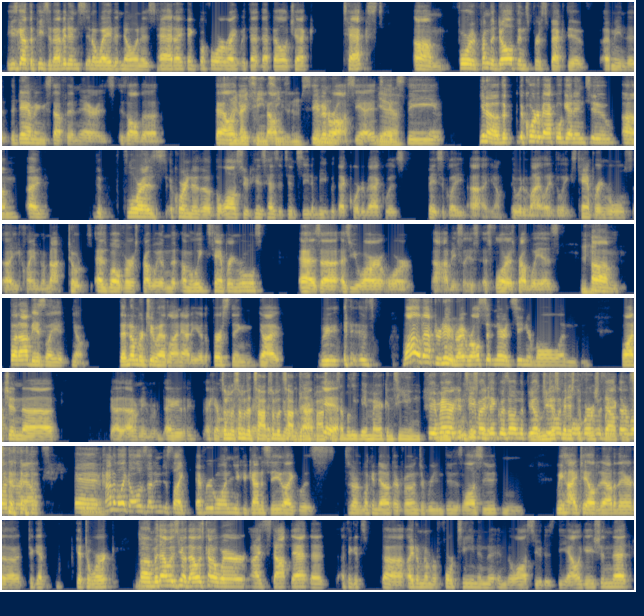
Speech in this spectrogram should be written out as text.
He's got the piece of evidence in a way that no one has had, I think, before, right? With that that Belichick text. Um, for from the Dolphins' perspective, I mean, the the damning stuff in there is is all the, the 2019 season. Stephen Ross. Yeah, it's Yeah. it's the you know the the quarterback we'll get into. Um, I the Flores, according to the, the lawsuit, his hesitancy to meet with that quarterback was basically, uh, you know, it would have violated the league's tampering rules. Uh, he claims I'm not to- as well versed probably on the on the league's tampering rules as uh, as you are, or uh, obviously as, as Flores probably is. Mhm. Um, but obviously, you know, the number two headline out of here, the first thing, you know, I, we it's wild afternoon, right? We're all sitting there at Senior Bowl and watching. uh I, I don't even. I, I can't. some of some of the top some of the top draft prospects. Yeah. I believe the American team. The American we team, just I think, was on the yeah, field. we just Jalen finished the first was out there practice. running around, and Yeah. kind of like all of a sudden, just like everyone you could kind of see, like was sort of looking down at their phones and reading through this lawsuit, and we hightailed it out of there to to get get to work. Yeah. Um, but that was, you know, that was kind of where I stopped at. That I think it's uh, item number fourteen in the in the lawsuit is the allegation that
